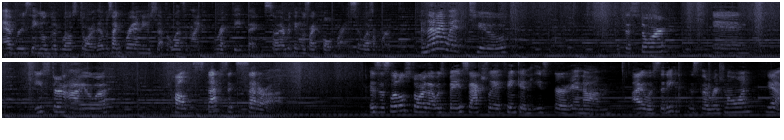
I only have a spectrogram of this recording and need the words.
every single Goodwill store. That was like brand new stuff. It wasn't like thrifty things. So everything was like full price. It wasn't worth it. And then I went to the store in eastern Iowa called Stuffs Etc. Is this little store that was based actually I think in East or in um, Iowa City is the original one. Yeah,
